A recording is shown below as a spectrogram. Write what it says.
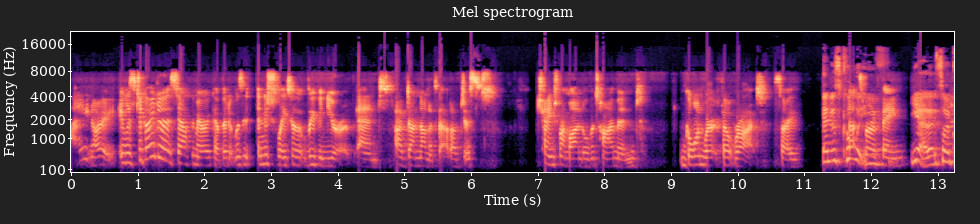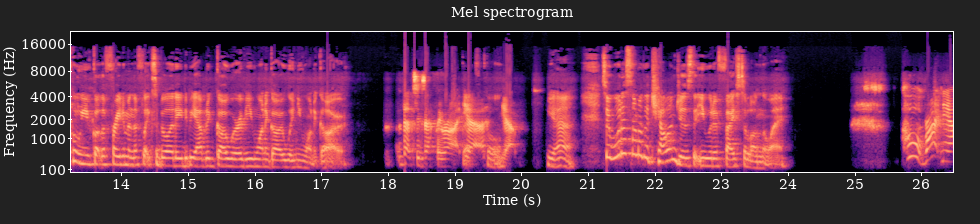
I don't know, it was to go to South America, but it was initially to live in Europe, and I've done none of that. I've just changed my mind all the time and gone where it felt right. So And it's cool that's that where you've I've been. Yeah, that's so cool. You've got the freedom and the flexibility to be able to go wherever you want to go when you want to go. That's exactly right. That's yeah, cool. yeah. Yeah. So, what are some of the challenges that you would have faced along the way? Oh, right now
